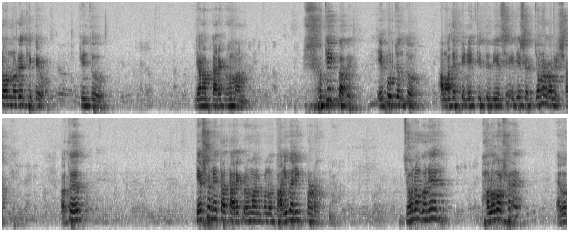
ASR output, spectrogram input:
লন্ডনে থেকেও কিন্তু জনাব তারেক রহমান সঠিকভাবে এ পর্যন্ত আমাদেরকে নেতৃত্ব দিয়েছে এদেশের জনগণের স্বার্থে। অতএব দেশনেতা তারেক রহমান কোনো পারিবারিক প্রোডাক্ট না। জনগণের ভালোবাসায় এবং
